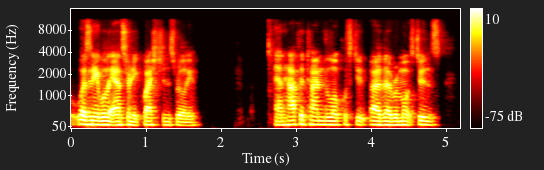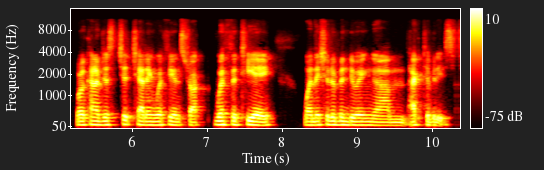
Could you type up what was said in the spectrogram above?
wasn't able to answer any questions really. And half the time the local student uh, the remote students were kind of just chit-chatting with the instruct with the ta when they should have been doing um, activities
